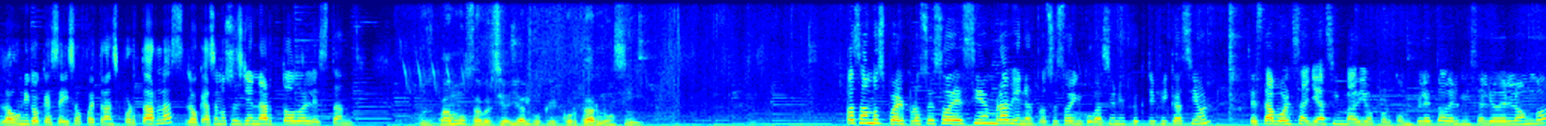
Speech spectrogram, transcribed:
Lo único que se hizo fue transportarlas. Lo que hacemos es llenar todo el estante pues vamos a ver si hay algo que cortar, ¿no? Sí. Pasamos por el proceso de siembra, viene el proceso de incubación y fructificación. Esta bolsa ya se invadió por completo del micelio del hongo.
